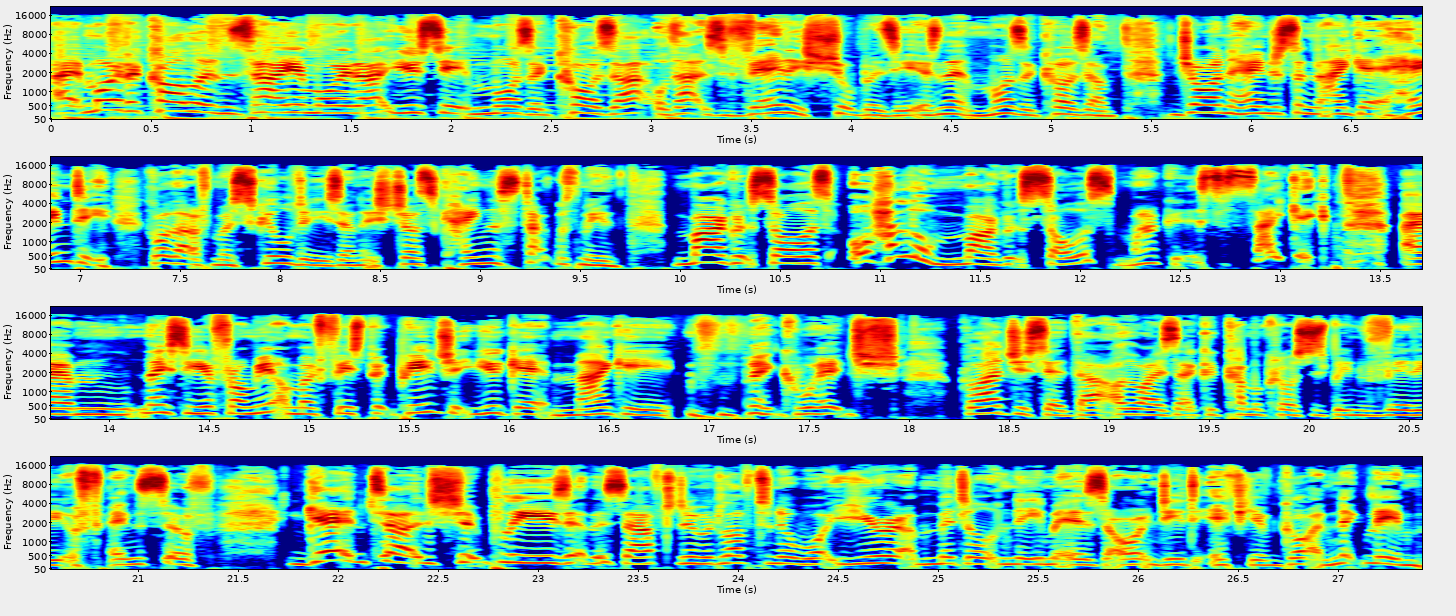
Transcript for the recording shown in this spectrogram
Uh, Moira Collins, hiya Moira. You say Moza Cosa. Oh, that's very showbizy, isn't it? Moza Cosa. John Henderson, I get Hendy. Got that from my school days, and it's just kind of stuck with me. Margaret Solis. Oh, hello, Margaret Solis. Margaret is a psychic. Um, nice to hear from you on my Facebook page. You get Maggie McWitch. Glad you said that. Otherwise, that could come across as being very offensive. Get in touch, please, this afternoon. We'd love to know what your middle name is, or indeed if you've got a nickname.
